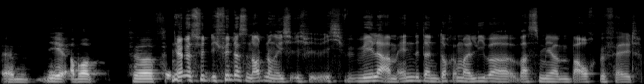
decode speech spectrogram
Ähm, nee, aber für, für ja, find, ich finde das in Ordnung. Ich, ich, ich wähle am Ende dann doch immer lieber, was mir im Bauch gefällt.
